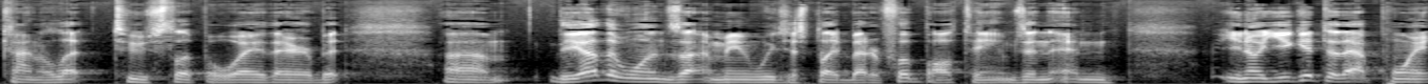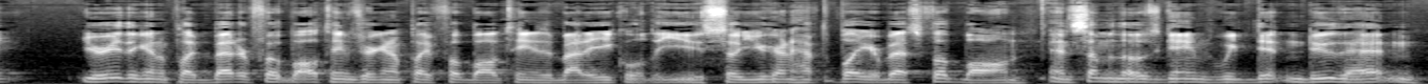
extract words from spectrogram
kind of let two slip away there. But um, the other ones, I mean, we just played better football teams. And and you know, you get to that point. You're either going to play better football teams or you're going to play football teams about equal to you. So you're going to have to play your best football. And some of those games we didn't do that. And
